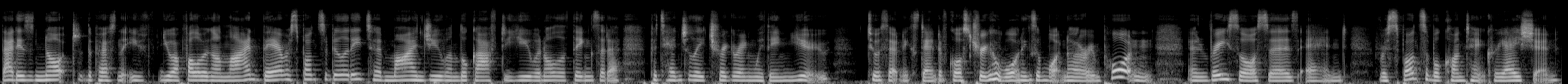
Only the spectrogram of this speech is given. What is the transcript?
That is not the person that you you are following online. Their responsibility to mind you and look after you and all the things that are potentially triggering within you to a certain extent. Of course, trigger warnings and whatnot are important, and resources and responsible content creation.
